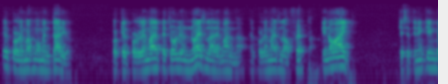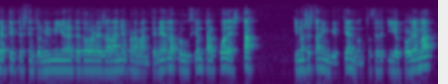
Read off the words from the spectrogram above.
el problema es momentario. Porque el problema del petróleo no es la demanda, el problema es la oferta, que no hay, que se tienen que invertir 300 mil millones de dólares al año para mantener la producción tal cual está y no se están invirtiendo. Entonces, y el problema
